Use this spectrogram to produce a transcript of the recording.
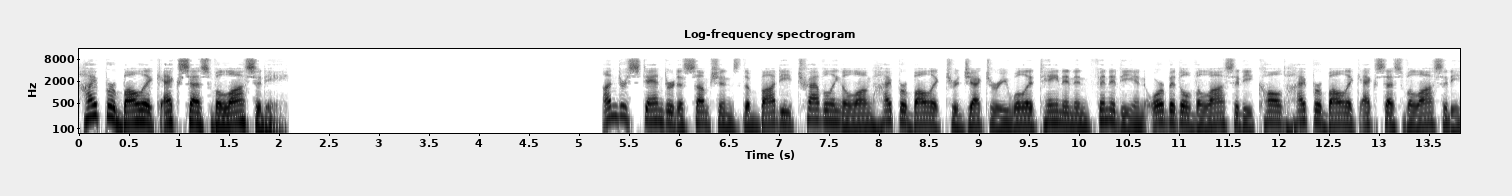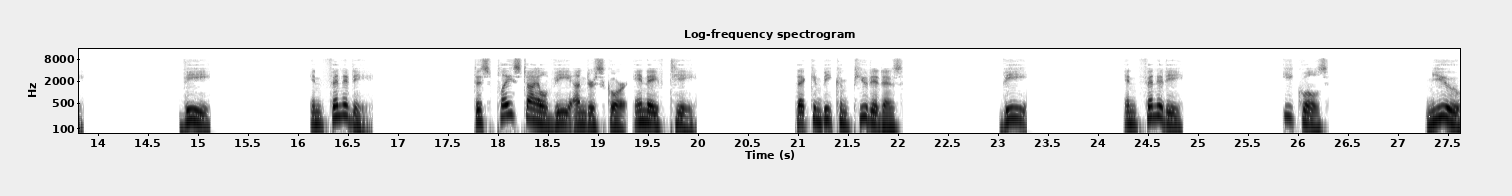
hyperbolic excess velocity. Under standard assumptions the body traveling along hyperbolic trajectory will attain an infinity and orbital velocity called hyperbolic excess velocity v infinity display style v underscore inft that can be computed as v infinity equals mu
